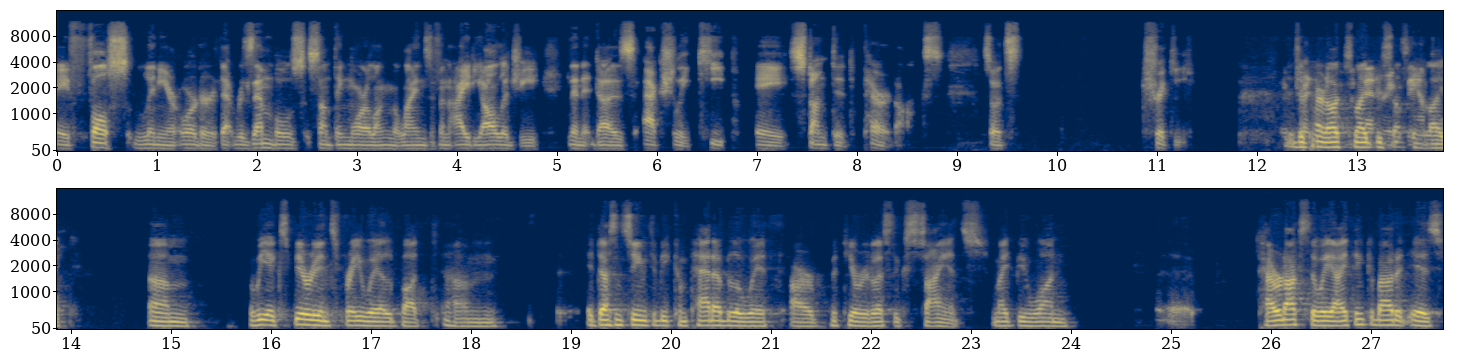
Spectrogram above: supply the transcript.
a false linear order that resembles something more along the lines of an ideology than it does actually keep a stunted paradox. So it's tricky. The paradox might be something example. like um, we experience free will, but um, it doesn't seem to be compatible with our materialistic science. Might be one uh, paradox. The way I think about it is,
